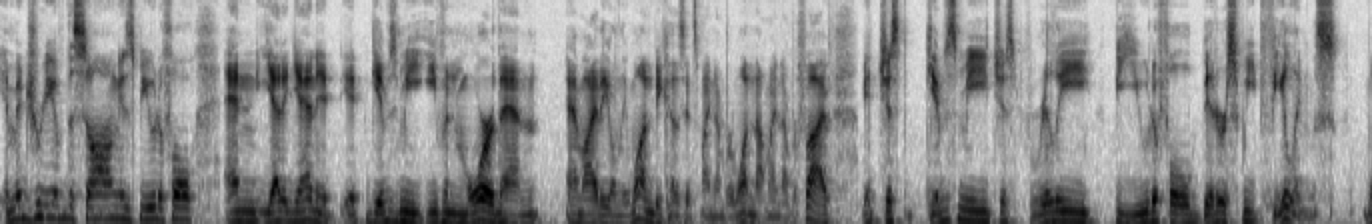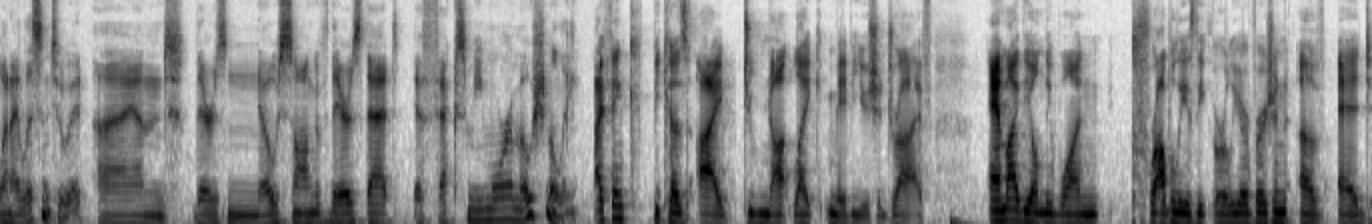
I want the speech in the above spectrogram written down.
imagery of the song is beautiful, and yet again, it it gives me even more than am I the only one because it's my number one, not my number five. It just gives me just really beautiful, bittersweet feelings when I listen to it. And there's no song of theirs that affects me more emotionally. I think because I do not like Maybe You Should Drive, Am I the Only One probably is the earlier version of Ed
